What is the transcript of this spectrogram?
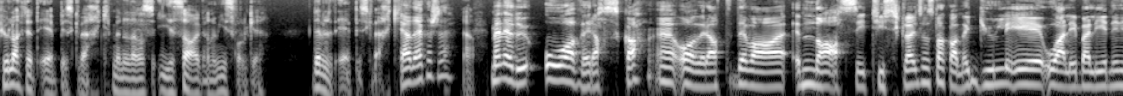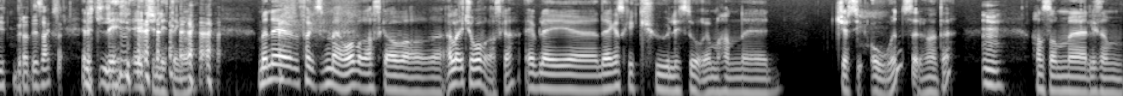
Hun lagde et episk verk med det der i sagaen om isfolket. Det er vel et episk verk? Ja, det er kanskje det. Ja. Men er du overraska eh, over at det var Nazi-Tyskland som stakk av med gull i OL i Berlin i 1936? Litt, litt, ikke litt engang. Men jeg er faktisk mer overraska over Eller ikke overraska. Det er en ganske kul historie om han eh, Jesse Owens, er det han heter? Mm. Han som eh, liksom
